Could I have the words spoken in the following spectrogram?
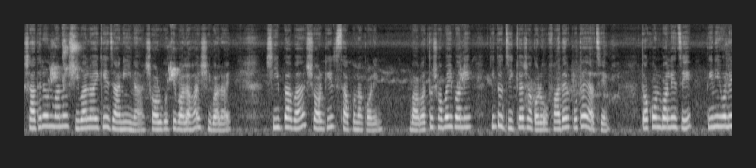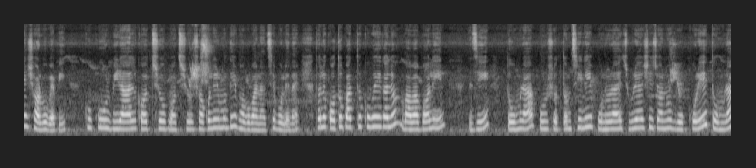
সাধারণ মানুষ শিবালয়কে জানিই না, স্বর্গকে বলা হয় শিবালয়। শিব বাবা স্বর্গের স্থাপনা করেন। বাবা তো সবাই বলে, কিন্তু জিজ্ঞাসা করো, ফাদার কোথায় আছেন? তখন বলে যে, তিনি হলেন সর্বব্যাপী। কুকুর, বিড়াল, কচ্ছপ, মৎস্য, সকলের মধ্যেই ভগবান আছে বলে দেয়। তাহলে কত পার্থক্য হয়ে গেল? বাবা বলেন যে তোমরা পুরুষোত্তম ছিলে, পুনরায় চুরাশি জন্ম ভোগ করে, তোমরা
